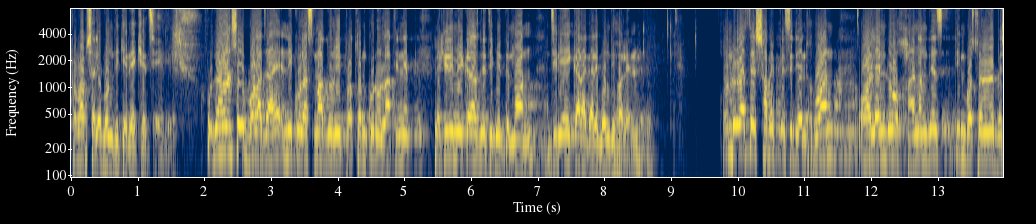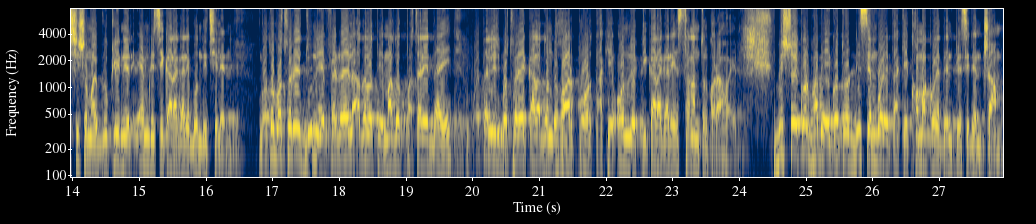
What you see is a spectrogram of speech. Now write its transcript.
প্রভাবশালী বন্দীকে রেখেছে। উদাহরণস্বরূপ বলা যায়, নিকোলাস মাদুরি প্রথম কোন লাতিন ল্যাটিন আমেরিকার রাজনীতিবিদ নন যিনি এই কারাগারে বন্দী হলেন। হন্ডুরাসের সাবেক প্রেসিডেন্ট হুয়ান অরল্যান্ডো হার্নান্দেজ তিন বছরেরও বেশি সময় ব্রুকলিনের এমডিসি কারাগারে বন্দী ছিলেন। গত বছরের জুনে ফেডারেল আদালতে মাদক পাচারের দায়ে পঁয়তাল্লিশ বছরের কারাদণ্ড হওয়ার পর তাকে অন্য একটি কারাগারে স্থানান্তর করা হয়। বিস্ময়করভাবে গত ডিসেম্বরে তাকে ক্ষমা করে দেন প্রেসিডেন্ট ট্রাম্প।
